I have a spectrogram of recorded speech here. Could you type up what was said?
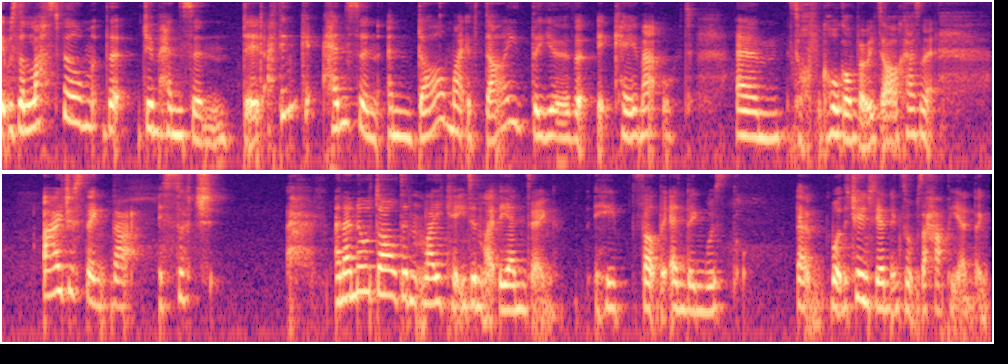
It was the last film that Jim Henson did. I think Henson and Dahl might have died the year that it came out. Um, it's all gone very dark, hasn't it? I just think that is such. And I know Dahl didn't like it. He didn't like the ending. He felt the ending was um, well, they changed the ending so it was a happy ending.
